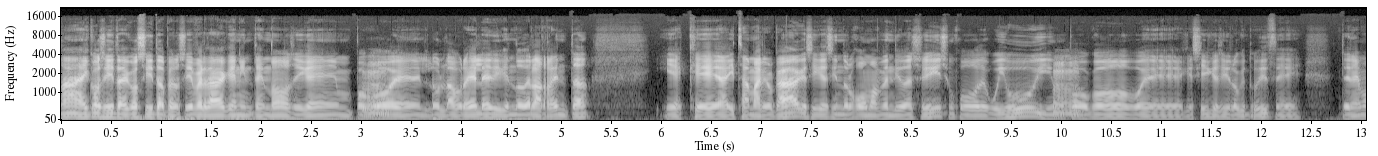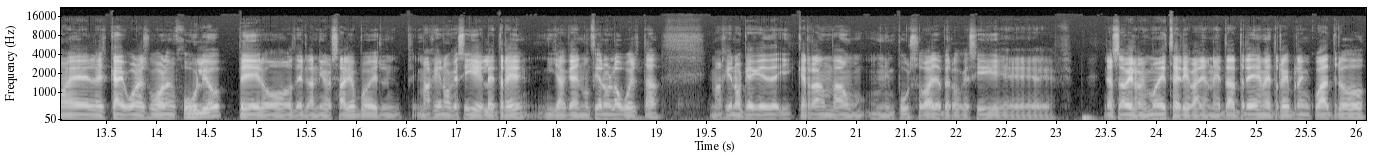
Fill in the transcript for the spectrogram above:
Ah, hay cositas, hay cositas, pero sí es verdad que Nintendo sigue un poco mm. en los laureles, viviendo de la renta. Y es que ahí está Mario Kart, que sigue siendo el juego más vendido de Switch, un juego de Wii U y un poco, pues, que sí, que sí, lo que tú dices. Tenemos el Skyward Sword en julio, pero del aniversario, pues imagino que sí, el E3, ya que anunciaron la vuelta, imagino que querrán dar un, impulso, vaya, pero que sí. Eh, ya sabéis, lo mismo de Histeria, Bayonetta 3, Metroid Prime 4,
